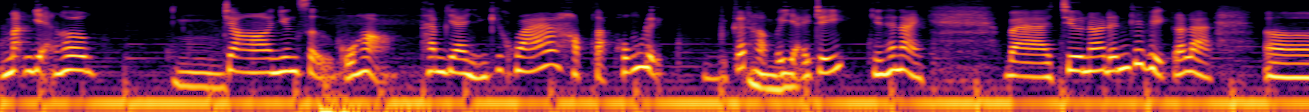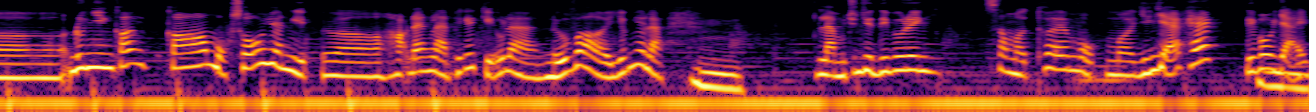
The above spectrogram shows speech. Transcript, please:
mạnh dạng hơn ừ. cho nhân sự của họ tham gia những cái khóa học tập huấn luyện kết hợp ừ. với giải trí như thế này và chưa nói đến cái việc đó là uh, đương nhiên có có một số doanh nghiệp uh, họ đang làm cái kiểu là nửa vời giống như là ừ. làm một chương trình team building xong rồi thuê một diễn giả khác đi vô ừ, dạy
